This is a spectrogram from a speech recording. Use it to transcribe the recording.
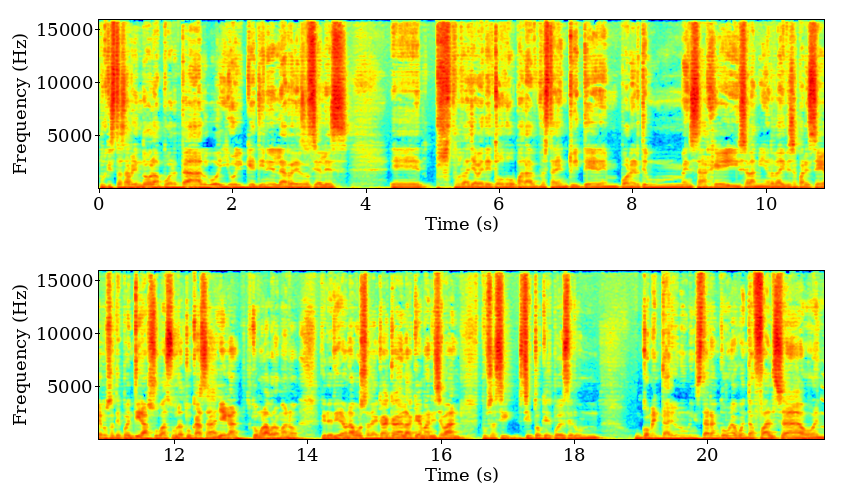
Porque estás abriendo la puerta a algo y hoy que tiene las redes sociales. Eh, pues, pues la llave de todo para estar en Twitter, en ponerte un mensaje, e irse a la mierda y desaparecer. O sea, te pueden tirar su basura a tu casa, llegan, es como la broma, ¿no? Que te tiran una bolsa de caca, la queman y se van. Pues así, siento que puede ser un, un comentario en un Instagram con una cuenta falsa o en,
